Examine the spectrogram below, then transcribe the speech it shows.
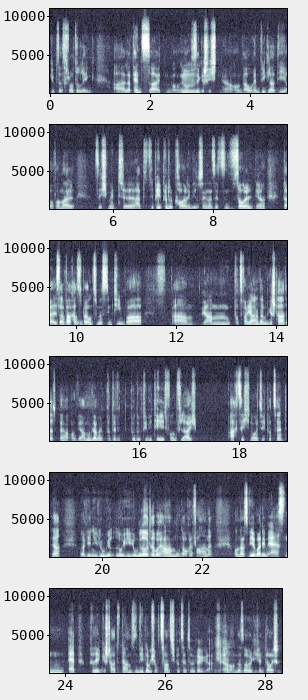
Gibt es das Throttling, äh, Latenzzeiten und, und diese Mhm. Geschichten, ja? Und auch Entwickler, die auf einmal sich mit äh, HTTP-Protokollen irgendwie auseinandersetzen sollen, ja? Da ist einfach, also bei uns zumindest im Team war, ähm, wir haben vor zwei Jahren damit gestartet, ja? Und wir haben, glaube ich, eine Produ- Produktivität von vielleicht 80, 90 Prozent, ja? Weil wir junge, junge Leute dabei haben und auch erfahrene. Und als wir bei dem ersten App-Projekt gestartet haben, sind wir, glaube ich, auf 20 Prozent zurückgegangen. Ja, und das war wirklich enttäuschend.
